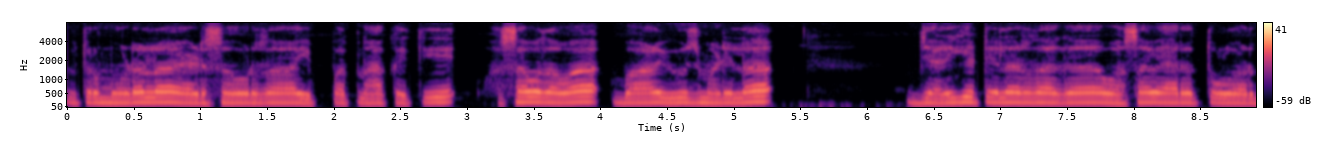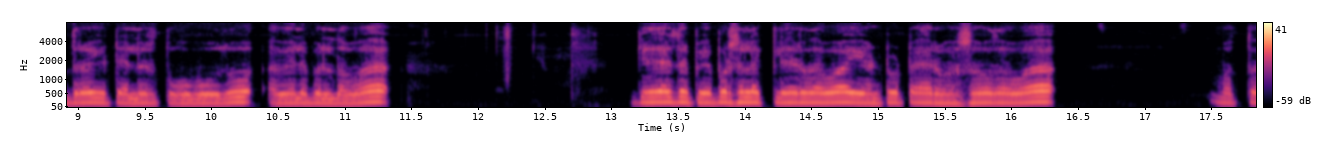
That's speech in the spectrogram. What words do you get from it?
ಇವತ್ತರ ಮಾಡಲ್ ಎರಡು ಸಾವಿರದ ಇಪ್ಪತ್ತ್ನಾಲ್ಕು ಐತಿ. ಹೊಸವದವ ಭಾಳ ಯೂಸ್ ಮಾಡಿಲ್ಲ. ಜಳಗಿ ಟೇಲರ್ದಾಗ ಹೊಸ ಯಾರು ತೊಗೊಳೋದ್ರೆ ಈ ಟೇಲರ್ ತೊಗೋಬೋದು ಅವೈಲೇಬಲ್ ಅದಾವ ಗೆಳೆಯರ್ದ್ರ ಪೇಪರ್ಸ್ ಎಲ್ಲ ಕ್ಲಿಯರ್ ಅದಾವ, ಎಂಟು ಟೈರ್ ಅದಾವ. ಮತ್ತು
